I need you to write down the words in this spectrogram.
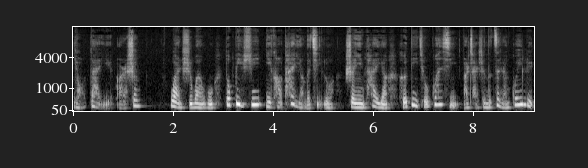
有待也而生。万事万物都必须依靠太阳的起落，顺应太阳和地球关系而产生的自然规律，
